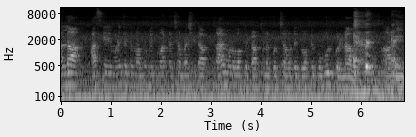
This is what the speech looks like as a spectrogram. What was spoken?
আল্লাহ আজকে এই মনোজাতের মাধ্যমে তোমার কাছে আমরা সেটা কায় মনোবাক্যে প্রার্থনা করছি আমাদের দোয়াকে কবুল করে নাও। আমিন।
